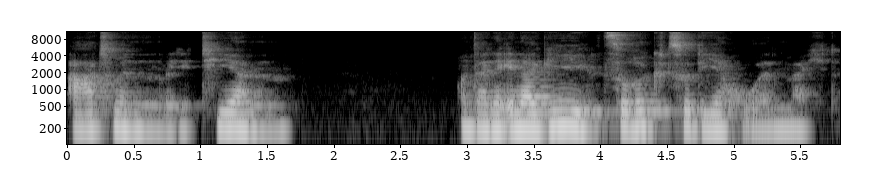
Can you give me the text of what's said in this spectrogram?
atmen, meditieren und deine Energie zurück zu dir holen möchtest.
